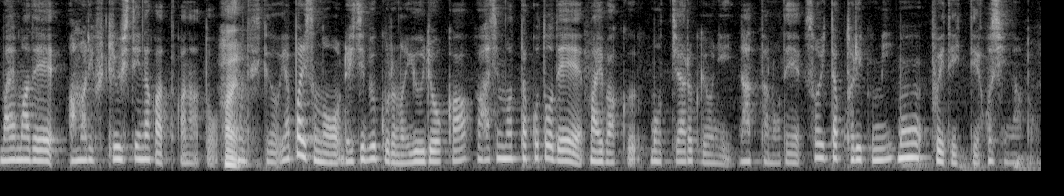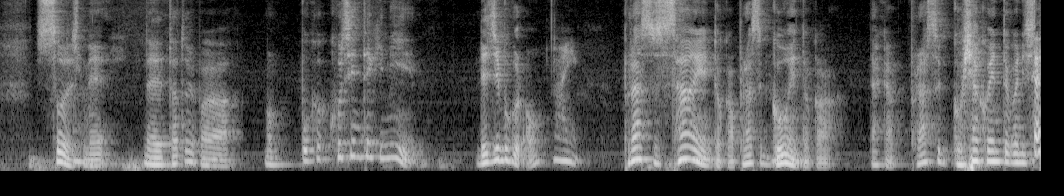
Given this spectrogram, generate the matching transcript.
前まであまり普及していなかったかなと思うんですけど、やっぱりそのレジ袋の有料化が始まったことでマイバッグ持ち歩くようになったのでそういった取り組みも増えていってほしいなと。そうですね。で、例えば、まあ、僕は個人的にレジ袋はい、プラス3円とかプラス5円とか、なんかプラス500円とかにして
